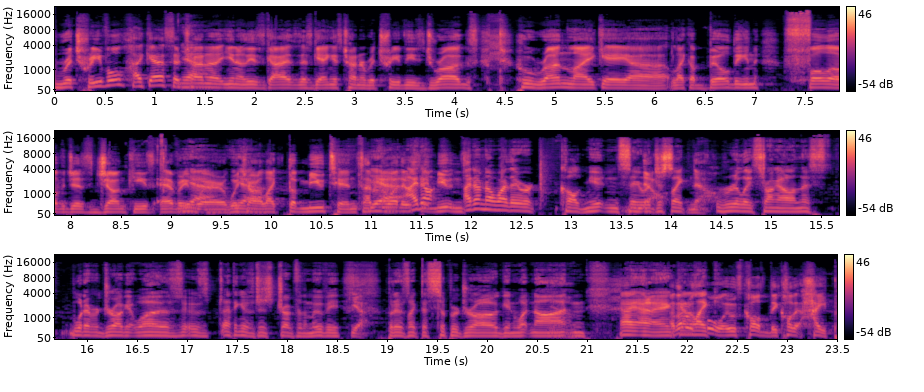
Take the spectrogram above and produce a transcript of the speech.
retrieval. I guess they're Yeah. trying to you know these guys, this gang is trying to retrieve these drugs, who run like a uh, like a building full of just junkies everywhere, Yeah, which yeah. are like the mutants. I don't know why they would I say don't. mutants. I don't know why they were called mutants. They were just like no. really strung out on this whatever drug it was. It was. I think it was just drug for the movie. Yeah. but it was like the super drug and whatnot. And I, I, I I thought kind it of was like. cool. It was called. They called it hype.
